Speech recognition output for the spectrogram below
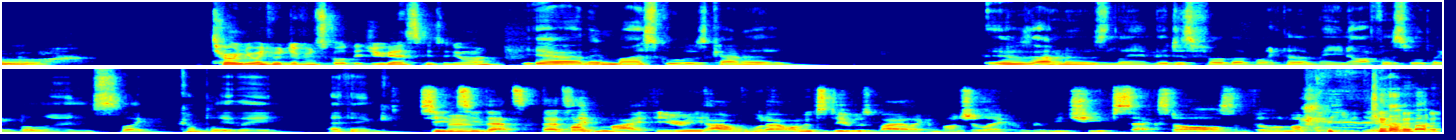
Ooh. Tarun, you went to a different school. Did you guys get to do one? Yeah, I think my school was kind of. It was I don't know. It was lame. They just filled up like the main office with like balloons, like completely. I think. See, Hmm. see, that's that's like my theory. I what I wanted to do was buy like a bunch of like really cheap sex dolls and fill them up with helium.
